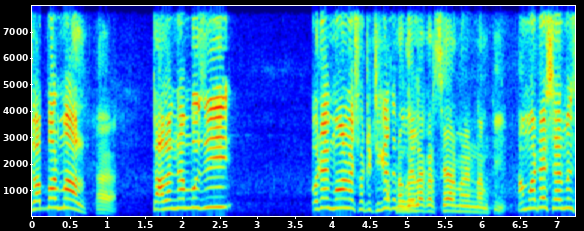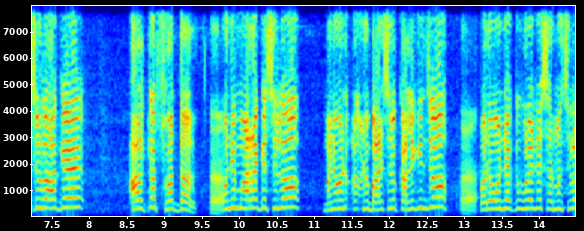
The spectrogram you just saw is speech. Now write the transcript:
জব্বর মাল। হ্যাঁ। তালের নাম বুঝি ওটাই মনে হয় সঠিক ঠিক আছে আপনার এলাকার চেয়ারম্যানের নাম কি? আমাদের চেয়ারম্যান ছিল আগে আলতাফ সর্দার। হ্যাঁ। উনি মারা গেছিল মানে বাড়ি ছিল কালীগঞ্জ। হ্যাঁ। পরে অনেক উলেনের চেয়ারম্যান ছিল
